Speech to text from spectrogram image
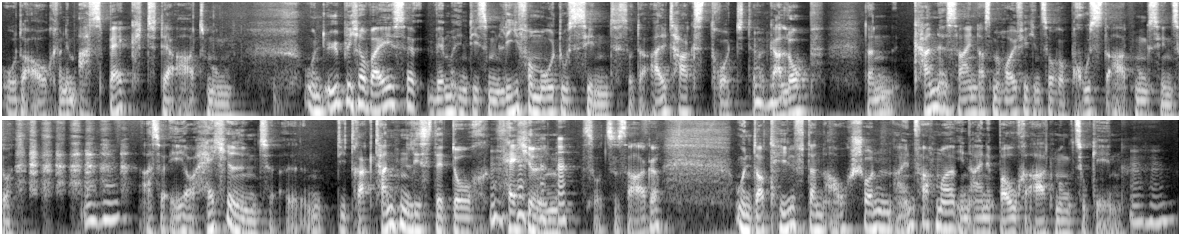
oder auch von dem Aspekt der Atmung. Und üblicherweise, wenn wir in diesem Liefermodus sind, so der Alltagstrott, der mhm. Galopp, dann kann es sein, dass wir häufig in so einer Brustatmung sind, so mhm. also eher hechelnd, die Traktantenliste durch hecheln sozusagen. Und dort hilft dann auch schon einfach mal in eine Bauchatmung zu gehen. Mhm.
